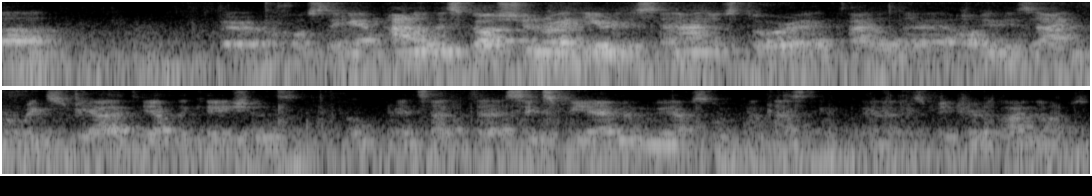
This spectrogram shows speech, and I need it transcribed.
Uh, We're hosting a panel discussion right here in the San Angelo store entitled uh, Audio Design for Mixed Reality Applications. It's at uh, 6 p.m. and we have some fantastic uh, speakers lined up. So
